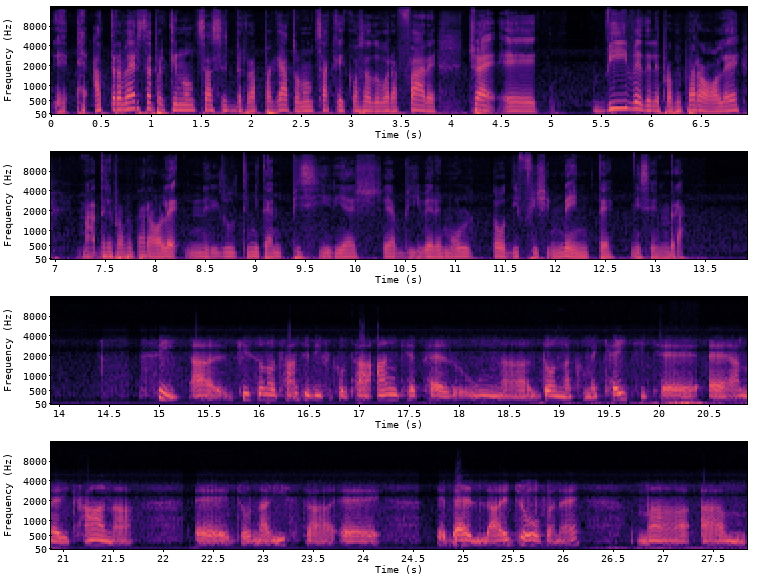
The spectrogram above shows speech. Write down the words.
eh, attraversa perché non sa se verrà pagato, non sa che cosa dovrà fare, cioè eh, vive delle proprie parole, ma delle proprie parole negli ultimi tempi si riesce a vivere molto difficilmente, mi sembra. Sì, uh, ci sono tante difficoltà anche per una donna come Katie che è americana, è giornalista, è, è bella, è giovane, ma um,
